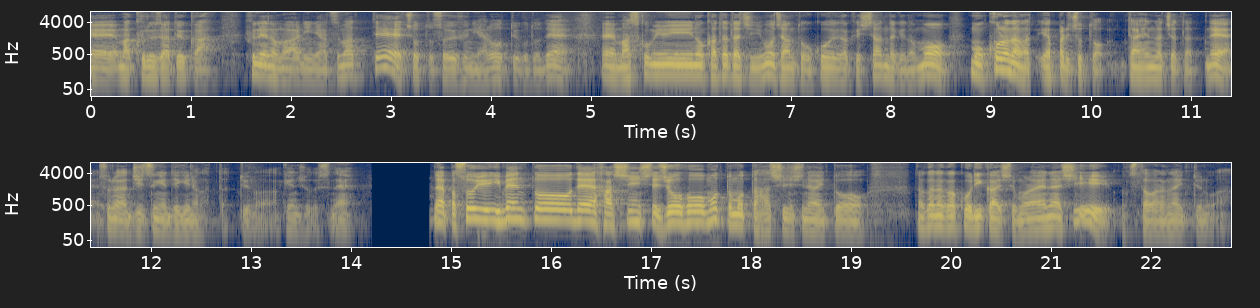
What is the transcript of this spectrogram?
えーまあ、クルーザーというか船の周りに集まってちょっとそういうふうにやろうということで、えー、マスコミの方たちにもちゃんとお声がけしたんだけどももうコロナがやっぱりちょっと大変になっちゃったんでそれは実現できなかったっていうのが現状ですね。やっぱそういうイベントで発信して情報をもっともっと発信しないとなかなかこう理解してもらえないし伝わらないっていうのが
